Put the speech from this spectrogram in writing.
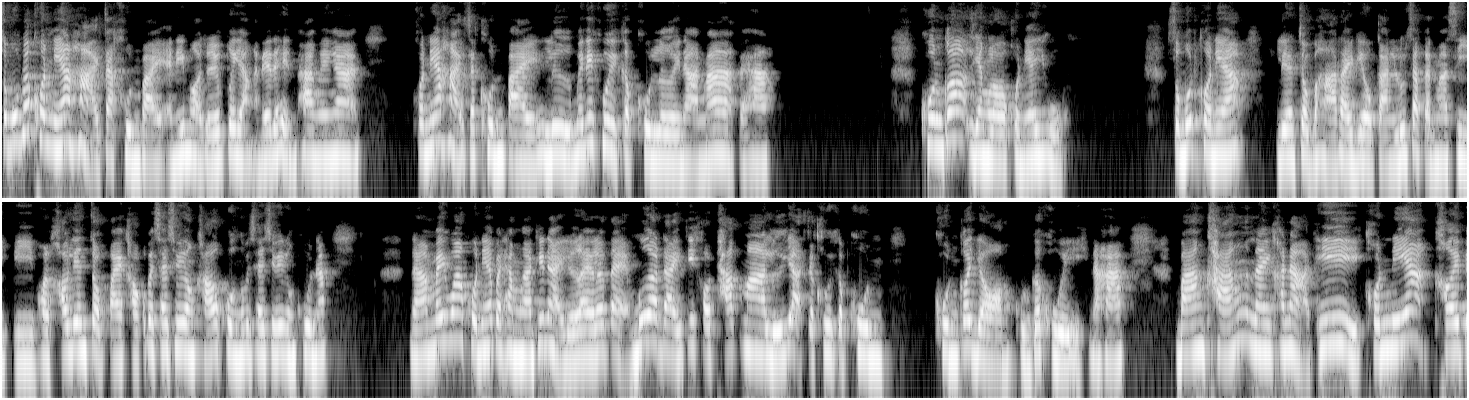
สมมุติว่าคนนี้หายจากคุณไป อันนี้หมอจะยกตัวอย่างอันนี้ได้เห็นภาพง่ายๆ คนนี้หายจากคุณไป หรือไม่ได้คุยกับคุณเลยนานมากนะคะคุณก็ยังรอคนนี้อยู่ สมมุติคนนี้เรียนจบมหาลัยเดียวกัน รู้จักกันมาสี่ปี พอเขาเรียนจบไปเขาก็ไปใช้ชีวิตของเขาคุณก็ไปใช้ชีวิตของคุณนะนะ ไม่ว่าคนนี้ไปทำงานที่ไหนหรืออะไรแล้วแต่เมื่อใดที่เขาทักมาหรืออยากจะคุยกับคุณ คุณก็ยอมคุณก็คุยนะคะ บางครั้งในขณะที่คนนี้เคยไป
